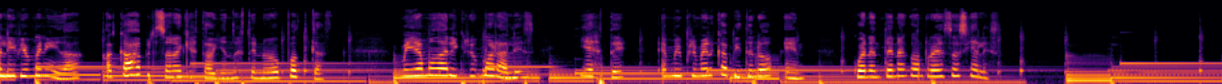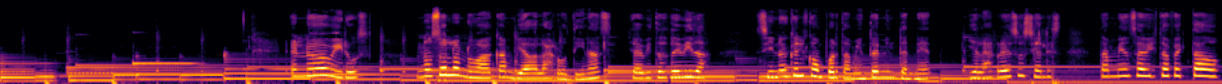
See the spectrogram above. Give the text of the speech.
feliz bienvenida a cada persona que está oyendo este nuevo podcast. Me llamo Dari Cruz Morales y este es mi primer capítulo en Cuarentena con redes sociales. El nuevo virus no solo nos ha cambiado las rutinas y hábitos de vida, sino que el comportamiento en Internet y en las redes sociales también se ha visto afectado.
